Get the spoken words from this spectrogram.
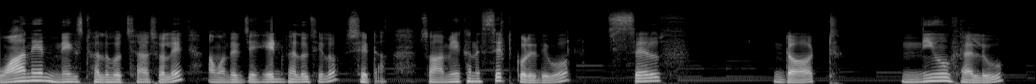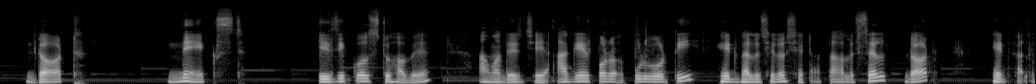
ওয়ানের নেক্সট ভ্যালু হচ্ছে আসলে আমাদের যে হেড ভ্যালু ছিল সেটা। সো আমি এখানে সেট করে দিব self dot new value dot next is equals to হবে আমাদের যে আগের পূর্ববর্তী হেড ভ্যালু ছিল সেটা। তাহলে সেলফ ডট হেড ভ্যালু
